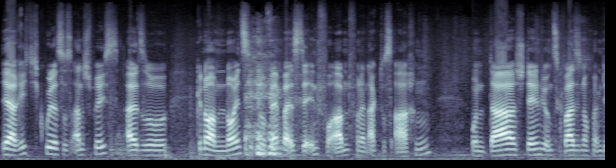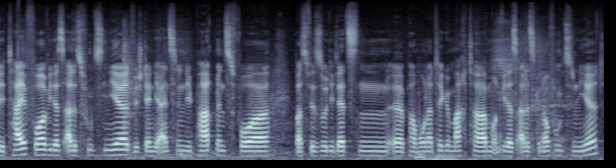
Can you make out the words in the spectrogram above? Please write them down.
Ja, richtig cool, dass du es ansprichst. Also, genau, am 19. November ist der Infoabend von den Actus Aachen. Und da stellen wir uns quasi nochmal im Detail vor, wie das alles funktioniert. Wir stellen die einzelnen Departments vor, was wir so die letzten äh, paar Monate gemacht haben und wie das alles genau funktioniert.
